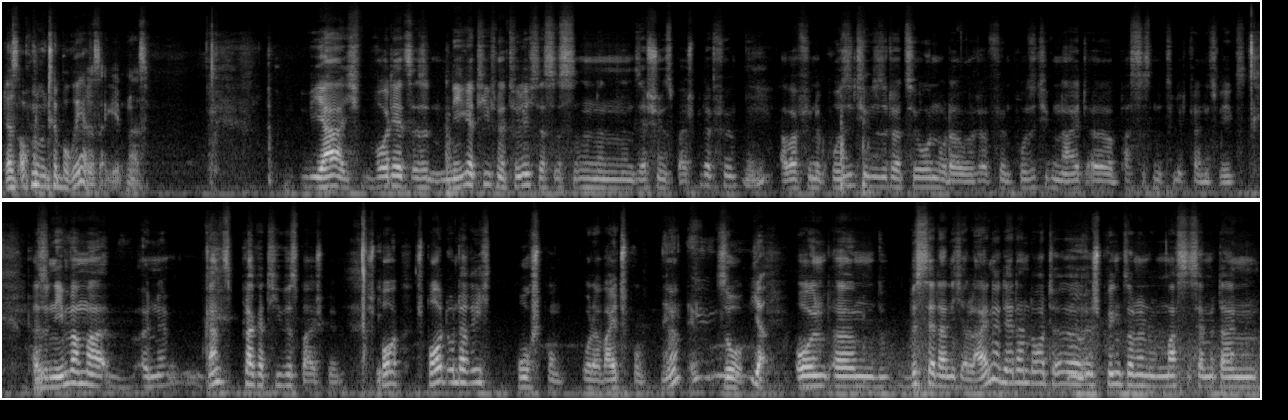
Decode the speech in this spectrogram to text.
das ist auch nur ein temporäres Ergebnis. Ja, ich wollte jetzt, also negativ natürlich, das ist ein, ein sehr schönes Beispiel dafür, aber für eine positive Situation oder, oder für einen positiven Neid äh, passt das natürlich keineswegs. Also nehmen wir mal ein ganz plakatives Beispiel. Sport, Sportunterricht, Hochsprung oder Weitsprung. Ne? So. Ja. Und ähm, du bist ja da nicht alleine, der dann dort äh, springt, sondern du machst es ja mit deinen,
